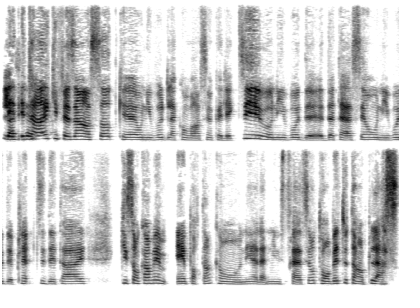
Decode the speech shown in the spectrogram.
Les détails qui faisaient en sorte qu'au niveau de la convention collective, au niveau de dotation, au niveau de plein de petits détails qui sont quand même importants quand on est à l'administration, tombaient tout en place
